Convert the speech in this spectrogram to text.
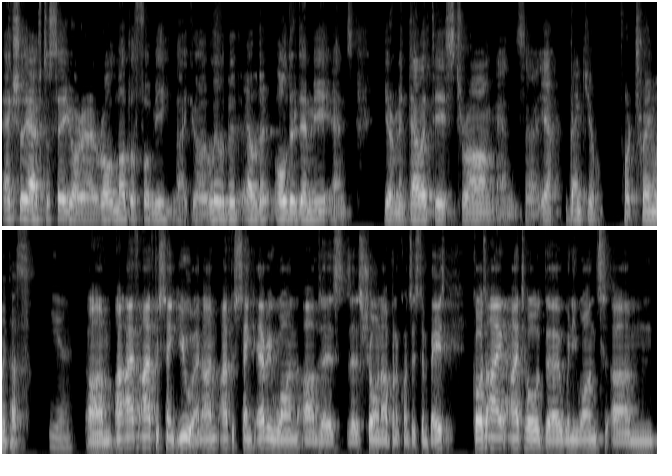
actually, I have to say you're a role model for me. Like you're a little bit elder, older than me, and your mentality is strong. And uh, yeah, thank you for training with us. Yeah. Um, I have, I have to thank you, and I'm, I have to thank everyone um, that is that is showing up on a consistent base. Because I I told uh, Winnie once um,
